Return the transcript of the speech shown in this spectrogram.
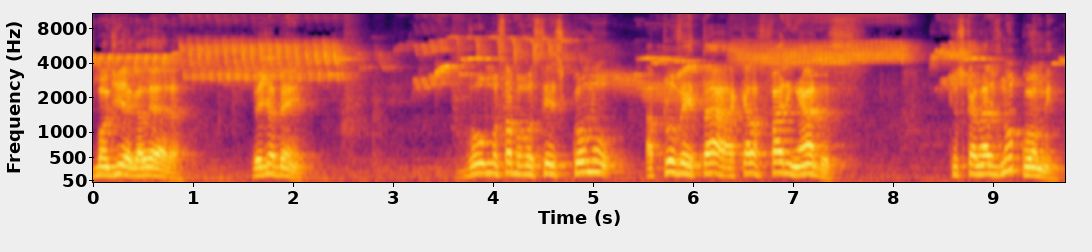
Bom dia, galera. Veja bem, vou mostrar para vocês como aproveitar aquelas farinhadas que os canários não comem,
